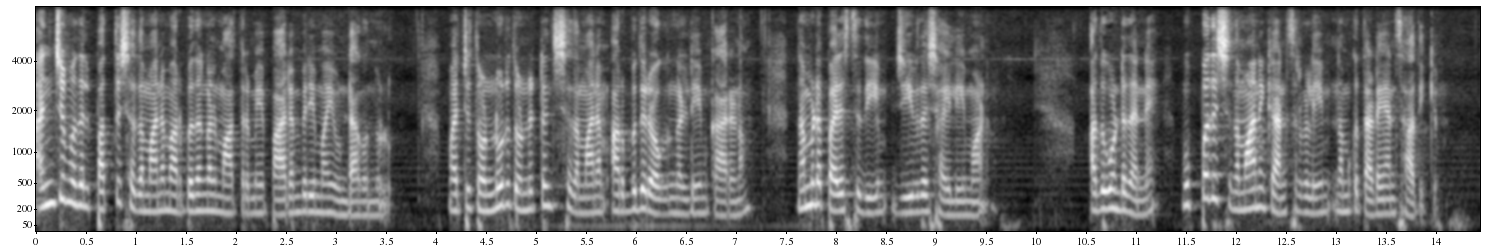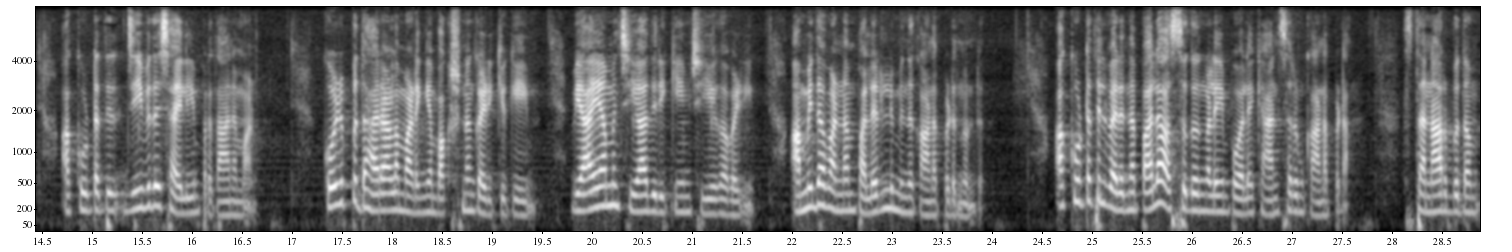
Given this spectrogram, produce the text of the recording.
അഞ്ച് മുതൽ പത്ത് ശതമാനം അർബുദങ്ങൾ മാത്രമേ പാരമ്പര്യമായി ഉണ്ടാകുന്നുള്ളൂ. മറ്റ് തൊണ്ണൂറ് തൊണ്ണൂറ്റഞ്ച് ശതമാനം അർബുദ രോഗങ്ങളുടെയും കാരണം നമ്മുടെ പരിസ്ഥിതിയും ജീവിതശൈലിയുമാണ്. അതുകൊണ്ട് തന്നെ മുപ്പത് ശതമാനം ക്യാൻസറുകളെയും നമുക്ക് തടയാൻ സാധിക്കും. അക്കൂട്ടത്തിൽ ജീവിതശൈലിയും പ്രധാനമാണ്. കൊഴുപ്പ് ധാരാളം അടങ്ങിയ ഭക്ഷണം കഴിക്കുകയും വ്യായാമം ചെയ്യാതിരിക്കുകയും ചെയ്യുക വഴി അമിതവണ്ണം പലരിലും ഇന്ന് കാണപ്പെടുന്നുണ്ട്. അക്കൂട്ടത്തിൽ വരുന്ന പല അസുഖങ്ങളെയും പോലെ ക്യാൻസറും കാണപ്പെടാം. സ്തനാർബുദം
